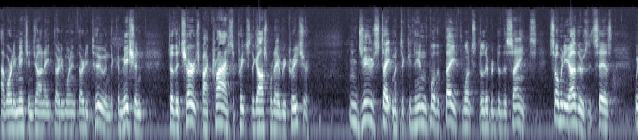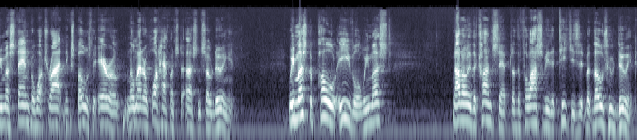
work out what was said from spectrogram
I've already mentioned John 8 31 and 32 and the commission to the church by Christ to preach the gospel to every creature. And Jude's statement to contend for the faith once delivered to the saints. So many others that says we must stand for what's right and expose the error no matter what happens to us in so doing it. We must uphold evil. We must not only the concept of the philosophy that teaches it, but those who do it.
